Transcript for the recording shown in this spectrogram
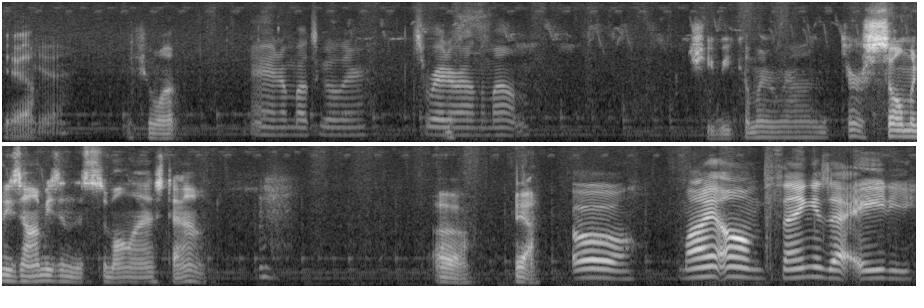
Yeah, Yeah. if you want. And I'm about to go there. It's right around the mountain. Chibi coming around. There are so many zombies in this small ass town. Oh, yeah. Oh, my um thing is at 80.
